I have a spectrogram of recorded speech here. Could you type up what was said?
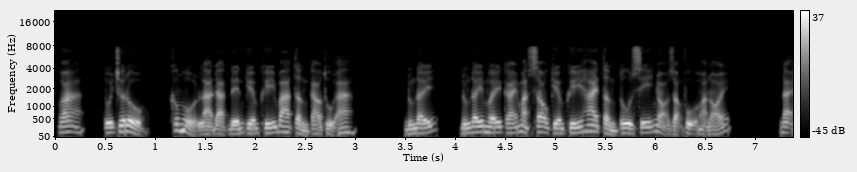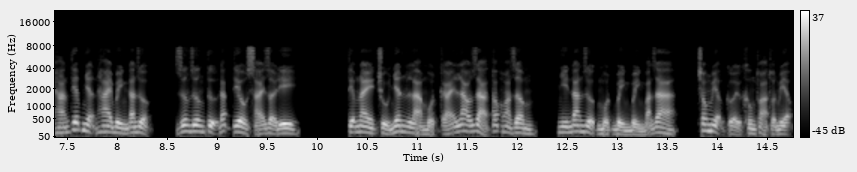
Và túi chứa đồ, không hổ là đạt đến kiếm khí ba tầng cao thủ a. Đúng đấy đúng đấy, mấy cái mặt sau kiếm khí hai tầng tu sĩ nhỏ giọng phụ hòa nói. Đại hán tiếp nhận hai bình đan dược, dương dương tự đắc tiêu sái rời đi. Tiệm này chủ nhân là một cái lao giả tóc hoa dâm, nhìn đan dược một bình bình bán ra, trong miệng cười không thỏa thuận miệng.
